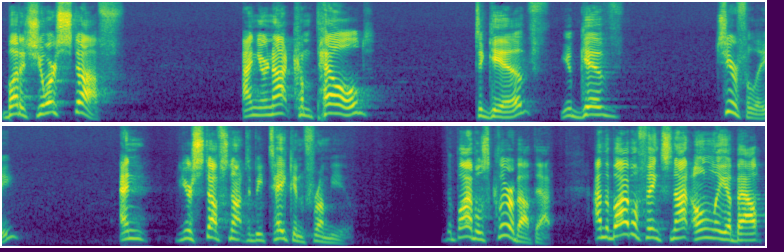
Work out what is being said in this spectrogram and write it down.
but it's your stuff. And you're not compelled to give. You give cheerfully, and your stuff's not to be taken from you. The Bible's clear about that. And the Bible thinks not only about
